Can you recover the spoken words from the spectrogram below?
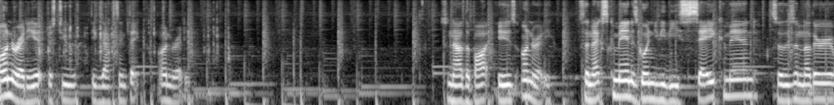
unready it, just do the exact same thing, unready. So now the bot is unready. So the next command is going to be the say command. So there's another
